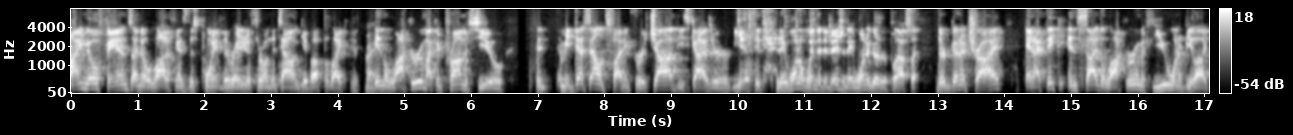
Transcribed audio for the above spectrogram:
I know fans, I know a lot of fans at this point, they're ready to throw in the towel and give up. But like right. in the locker room, I can promise you and, I mean, Dennis Allen's fighting for his job. These guys are, you know, they, they want to win the division. They want to go to the playoffs. They're to try. And I think inside the locker room, if you want to be like,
